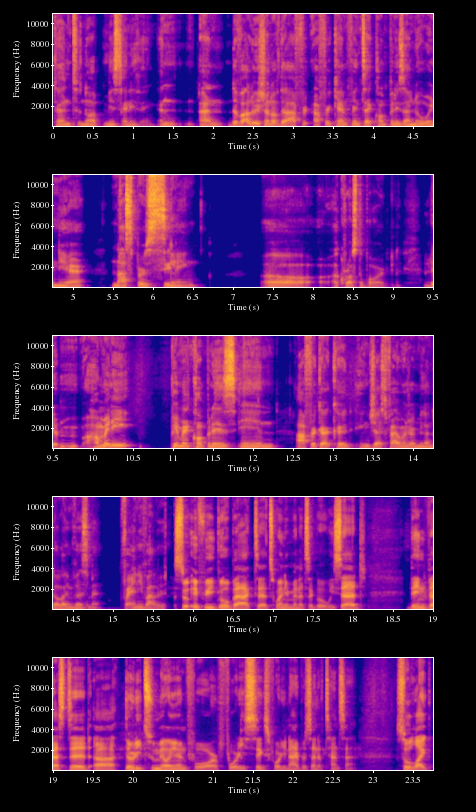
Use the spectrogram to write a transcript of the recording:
tend to not miss anything. And and the valuation of the Afri- African fintech companies are nowhere near Naspers ceiling uh, across the board. The, how many payment companies in Africa could ingest five hundred million dollar investment for any value? So if we go back to twenty minutes ago, we said they invested uh, 32 million for 46 49% of Tencent. So like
